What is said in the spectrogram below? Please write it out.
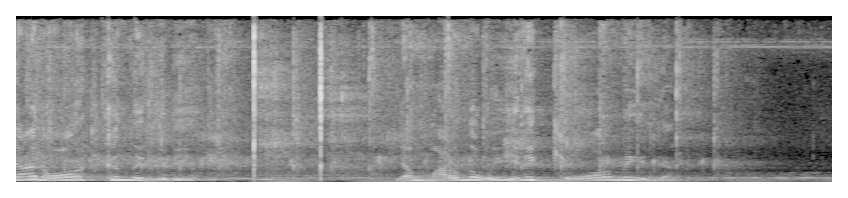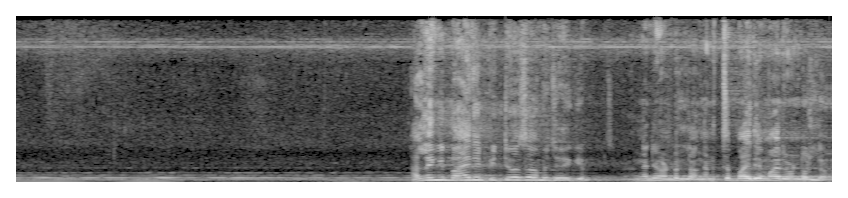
ഞാൻ ഓർക്കുന്നില്ലടി. ഞാൻ മറന്നുപോയി. എനിക്ക് ഓർമ്മയില്ല. അല്ലെങ്കിൽ ഭാര്യ പിറ്റേ ദിവസം ആകുമ്പോൾ ചോദിക്കും അങ്ങനെ ഉണ്ടല്ലോ അങ്ങനത്തെ ഭാര്യമാരുണ്ടല്ലോ.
